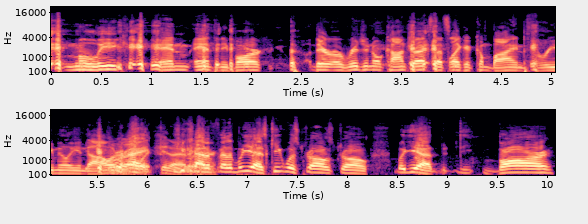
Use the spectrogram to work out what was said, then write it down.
Malik, and Anthony Barr, their original contracts, that's like a combined $3 million. Right, Like, get you of kind here. of fell. in- But yes, keep what's strong, strong. But yeah, the Barr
